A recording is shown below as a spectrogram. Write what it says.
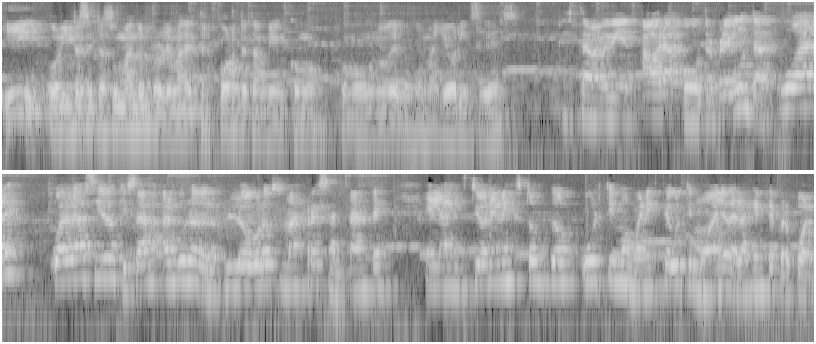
y ahorita se está sumando el problema del transporte también como, como uno de los de mayor incidencia. Está muy bien. Ahora, otra pregunta. ¿Cuál, es, ¿Cuál ha sido quizás alguno de los logros más resaltantes en la gestión en estos dos últimos o en este último año de la gente propone?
